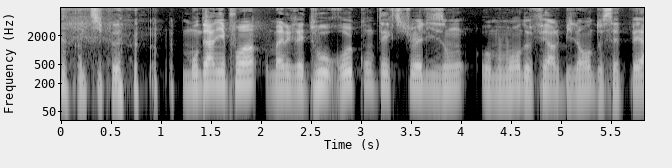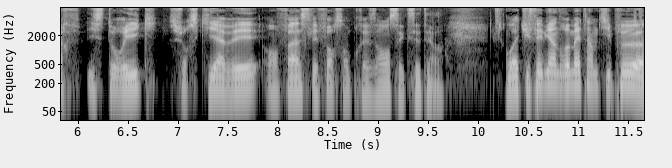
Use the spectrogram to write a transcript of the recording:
un petit peu. Mon dernier point, malgré tout, recontextualisons au moment de faire le bilan de cette perf historique sur ce qu'il y avait en face, les forces en présence, etc. Ouais, tu fais bien de remettre un petit peu euh,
